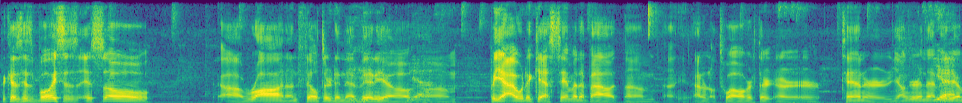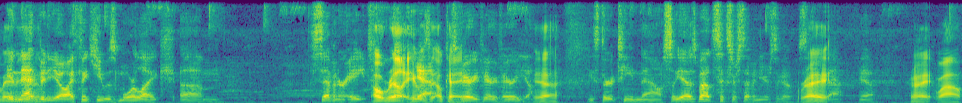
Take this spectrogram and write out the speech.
because his voice is is so uh, raw and unfiltered in that video. Mm-hmm. Yeah. Um, but yeah, I would have guessed him at about um, uh, I don't know, twelve or thirteen or ten or younger in that yeah, video. Maybe in that even. video, I think he was more like um, seven or eight. Oh, really? He yeah, was okay. very, very, very young. yeah. He's 13 now. So yeah, it was about six or seven years ago. Right. like. Yeah. Right. Wow.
